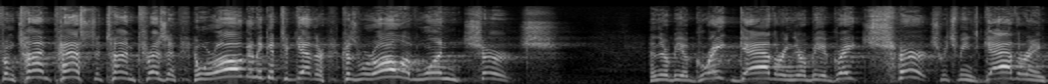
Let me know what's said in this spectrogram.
from time past to time present and we're all going to get together because we're all of one church. And there'll be a great gathering. There'll be a great church, which means gathering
